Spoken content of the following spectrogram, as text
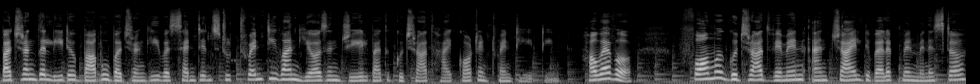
Bajrang Dal leader Babu Bajrangi was sentenced to 21 years in jail by the Gujarat High Court in 2018. However, former Gujarat Women and Child Development Minister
